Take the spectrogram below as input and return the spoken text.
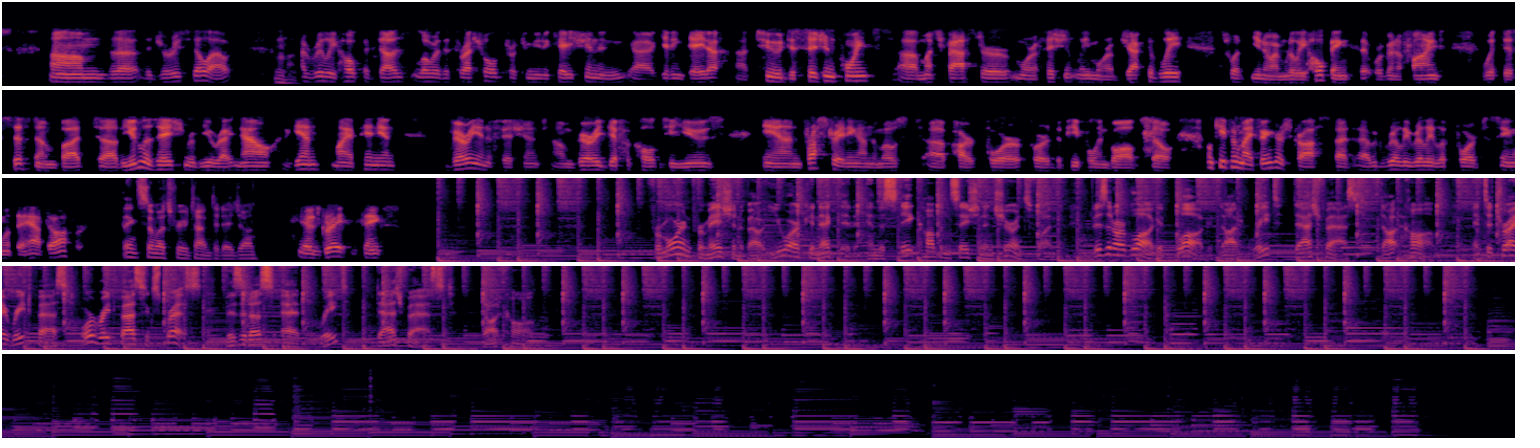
um, the the jury's still out. Mm-hmm. I really hope it does lower the threshold for communication and uh, getting data uh, to decision points uh, much faster, more efficiently, more objectively. That's what you know. I'm really hoping that we're going to find with this system. But uh, the utilization review right now, again, my opinion, very inefficient, um, very difficult to use, and frustrating on the most uh, part for for the people involved. So I'm keeping my fingers crossed, but I would really really look forward to seeing what they have to offer. Thanks so much for your time today, John. It was great. Thanks. For more information about UR Connected and the State Compensation Insurance Fund, visit our blog at blog.rate-fast.com. And to try RateFast or RateFast Express, visit us at rate-fast.com.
